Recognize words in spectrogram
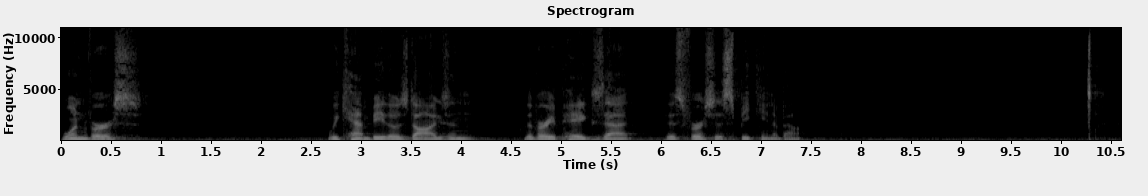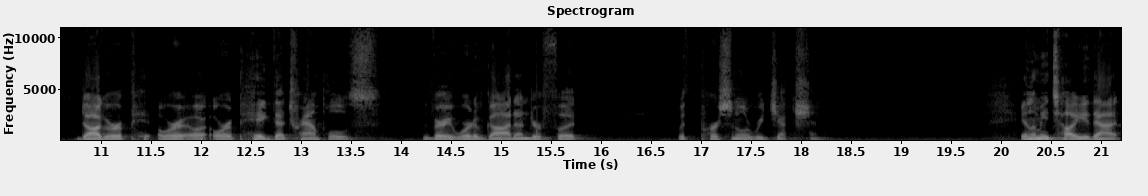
one verse, we can't be those dogs and the very pigs that this verse is speaking about. Dog or a, or, or, a pig that tramples the very word of God underfoot with personal rejection. And let me tell you that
